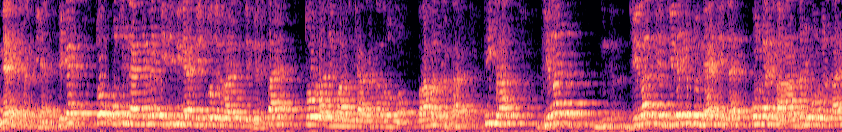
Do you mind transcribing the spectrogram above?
न्यायिक शक्तियाँ हैं, ठीक है? तो उच्च न्यायालय में किसी भी न्यायाधीश को जब राष्ट्रपति भेजता है तो राज्यपाल से क्या करता है दोस्तों? परामर्श करता है। तीसरा, जिला जिला के, ज़िले के जो न्यायाधीश है, उनका स्थानांतरण कौन करता है?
